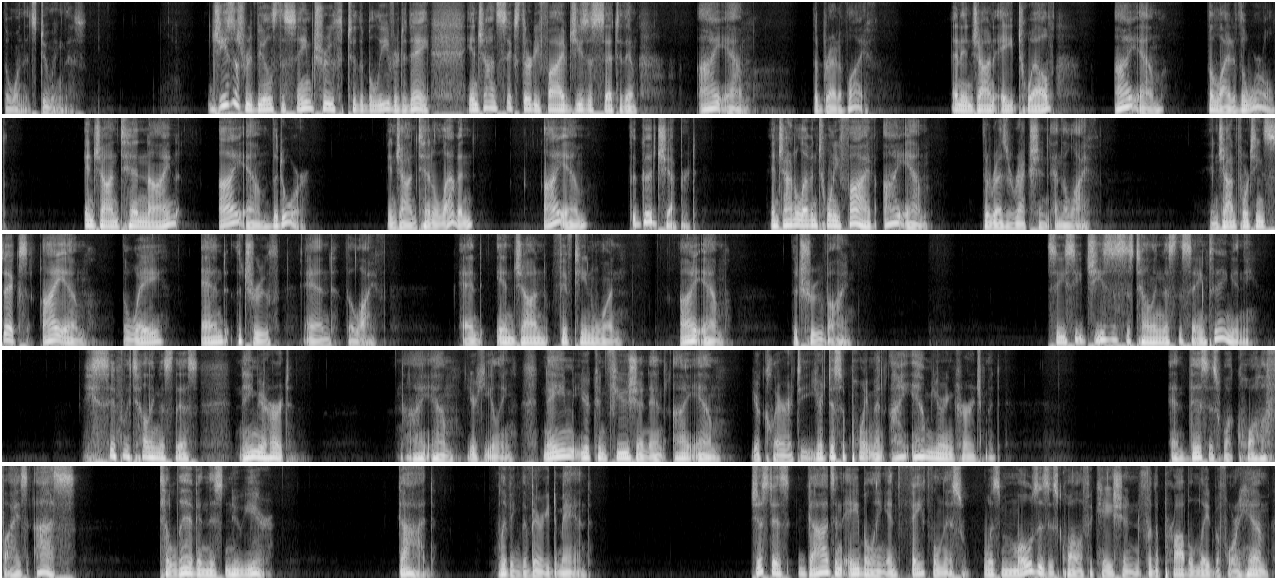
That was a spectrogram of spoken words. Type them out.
the one that's doing this. Jesus reveals the same truth to the believer today. In John 6:35, Jesus said to them, "I am the bread of life." And in John 8:12, "I am the light of the world." In John 10:9, "I am the door." In John 10:11, "I am the good shepherd." In John 11:25, "I am the resurrection and the life." In John 14, 6, I am the way and the truth and the life. And in John 15, 1, I am the true vine. So you see, Jesus is telling us the same thing, isn't he? He's simply telling us this name your hurt. I am your healing. Name your confusion, and I am your clarity. Your disappointment, I am your encouragement. And this is what qualifies us to live in this new year. God living the very demand. Just as God's enabling and faithfulness was Moses' qualification for the problem laid before him,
